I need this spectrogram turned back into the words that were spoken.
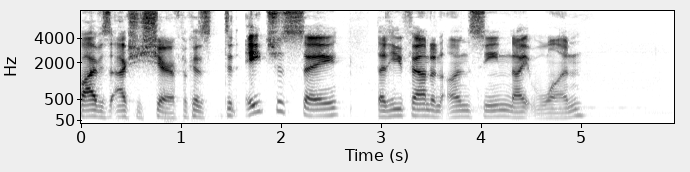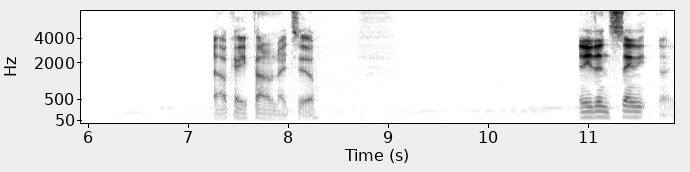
Five is actually Sheriff, because did eight just say that he found an unseen night one? Okay, he found him night two. And he didn't say anything.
